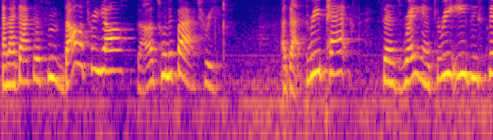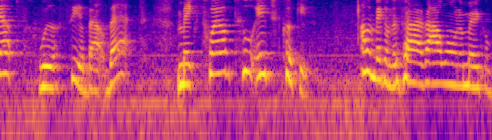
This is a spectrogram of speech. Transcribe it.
And I got this from Dollar Tree, y'all. Dollar 25 tree. I got three packs. Says ready in three easy steps. We'll see about that. Make 12 2-inch cookies. I'm gonna make them the size I want to make them.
